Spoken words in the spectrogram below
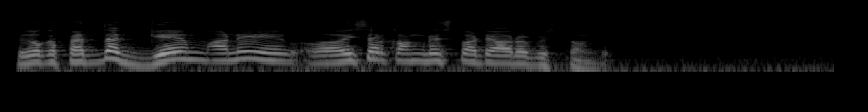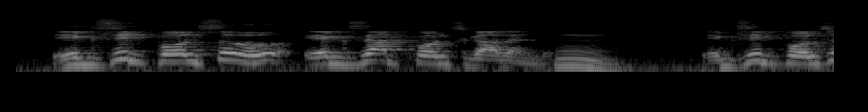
ఇది ఒక పెద్ద గేమ్ అని వైఎస్ఆర్ కాంగ్రెస్ పార్టీ ఆరోపిస్తోంది. ఎగ్జిట్ పోల్స్ ఎగ్జాక్ట్ పోల్స్ కాదండి. ఎగ్జిట్ పోల్స్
